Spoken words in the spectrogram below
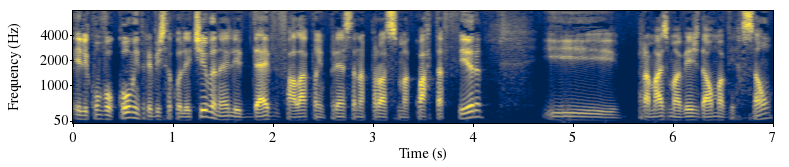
ele convocou uma entrevista coletiva, né, ele deve falar com a imprensa na próxima quarta-feira e, para mais uma vez, dar uma versão.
